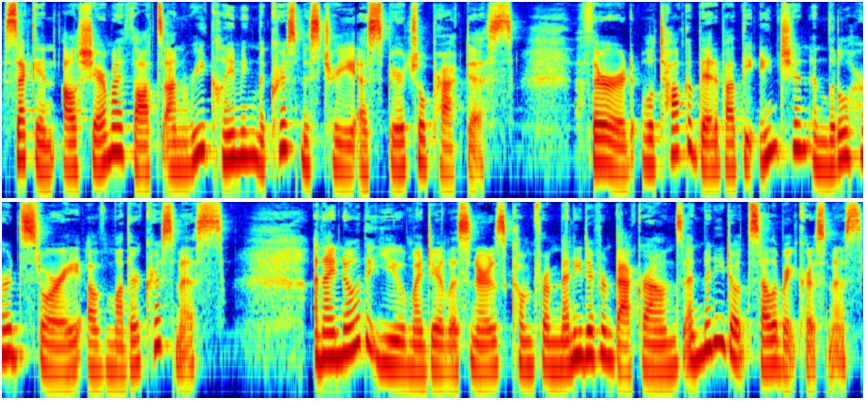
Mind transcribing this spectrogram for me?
Second, I'll share my thoughts on reclaiming the Christmas tree as spiritual practice. Third, we'll talk a bit about the ancient and little heard story of Mother Christmas. And I know that you, my dear listeners, come from many different backgrounds and many don't celebrate Christmas.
